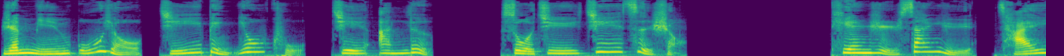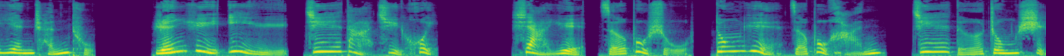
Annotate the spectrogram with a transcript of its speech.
人民无有疾病忧苦，皆安乐，所居皆自守。天日三雨，财烟尘土，人欲一雨，皆大聚会。夏月则不暑，冬月则不寒，皆得中士。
